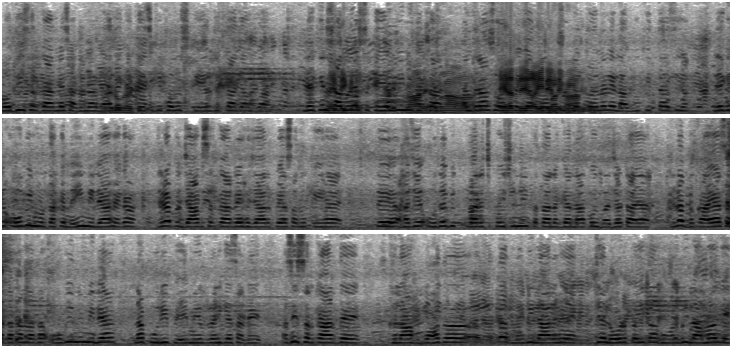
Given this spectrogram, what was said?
ਮੋਦੀ ਸਰਕਾਰ ਨੇ ਸਾਡੇ ਨਾਲ ਵਾਅਦੇ ਕੀਤੇ ਸੀ ਕਿ ਤੁਹਾਨੂੰ ਸਕੇਲ ਦਿੱਤਾ ਜਾਊਗਾ। ਲੇਕਿਨ ਸਾਨੂੰ ਉਹ ਸਕੇਲ ਵੀ ਨਹੀਂ ਦਿੱਤਾ। 1500 ਰੁਪਏ ਤੋਂ ਇਹਨਾਂ ਨੇ ਲਾਗੂ ਕੀਤਾ ਸੀ। ਲੇਕਿਨ ਉਹ ਵੀ ਹੁਣ ਤੱਕ ਨਹੀਂ ਮਿਲਿਆ ਹੈਗਾ। ਜਿਹੜਾ ਪੰਜਾਬ ਸਰਕਾਰ ਨੇ 1000 ਰੁਪਇਆ ਸਾਨੂੰ ਕਿਹਾ ਹੈ ਤੇ ਹਜੇ ਉਹਦੇ ਵੀ ਬਾਰੇ ਚ ਕੁਝ ਨਹੀਂ ਪਤਾ ਲੱਗਿਆ ਨਾ ਕੋਈ ਬਜਟ ਆਇਆ। ਜਿਹੜਾ ਬਕਾਇਆ ਸਾਡਾ ਤਾਂ ਤਾਂ ਉਹ ਵੀ ਨਹੀਂ ਮਿਲਿਆ ਨਾ ਪੂਰੀ ਪੇ ਮਿਲ ਰਹੀ ਹੈ ਸਾਡੇ। ਅਸੀਂ ਸਰਕਾਰ ਦੇ ਖਿਲਾਫ ਬਹੁਤ ਧਰਨੇ ਵੀ ਲਾ ਰਹੇ ਹਾਂ। ਜੇ ਲੋੜ ਪਈ ਤਾਂ ਹੋਰ ਵੀ ਲਾਵਾਂਗੇ।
